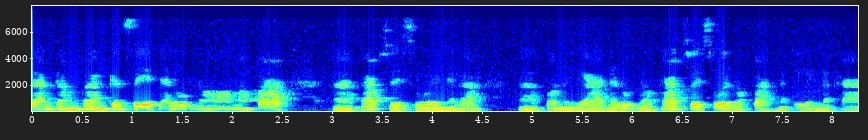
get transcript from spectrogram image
การทำการเกษตรนะลูกเนาะ มาฝากาภาพสวยๆนะคะอ่าขออนุญาตนะลูกเนาะ ภาพสวยๆมาฝากนักเรียนนะคะ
